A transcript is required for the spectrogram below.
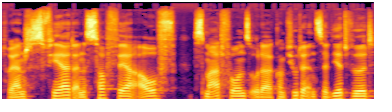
trojanisches Pferd, eine Software auf Smartphones oder Computer installiert wird,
